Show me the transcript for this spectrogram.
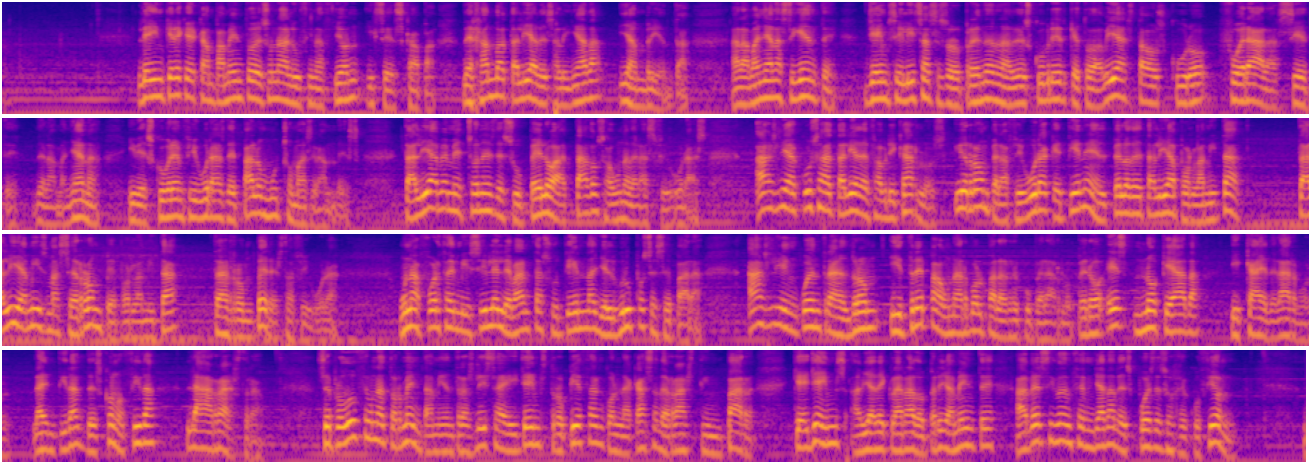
Lane cree que el campamento es una alucinación y se escapa, dejando a Talia desaliñada y hambrienta. A la mañana siguiente, James y Lisa se sorprenden al descubrir que todavía está oscuro fuera a las 7 de la mañana y descubren figuras de palo mucho más grandes. Talia ve mechones de su pelo atados a una de las figuras. Ashley acusa a Talia de fabricarlos y rompe la figura que tiene el pelo de Talia por la mitad. Talia misma se rompe por la mitad tras romper esta figura. Una fuerza invisible levanta su tienda y el grupo se separa. Ashley encuentra el dron y trepa a un árbol para recuperarlo, pero es noqueada y cae del árbol. La entidad desconocida la arrastra. Se produce una tormenta mientras Lisa y James tropiezan con la casa de Rustin Parr, que James había declarado previamente haber sido incendiada después de su ejecución.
